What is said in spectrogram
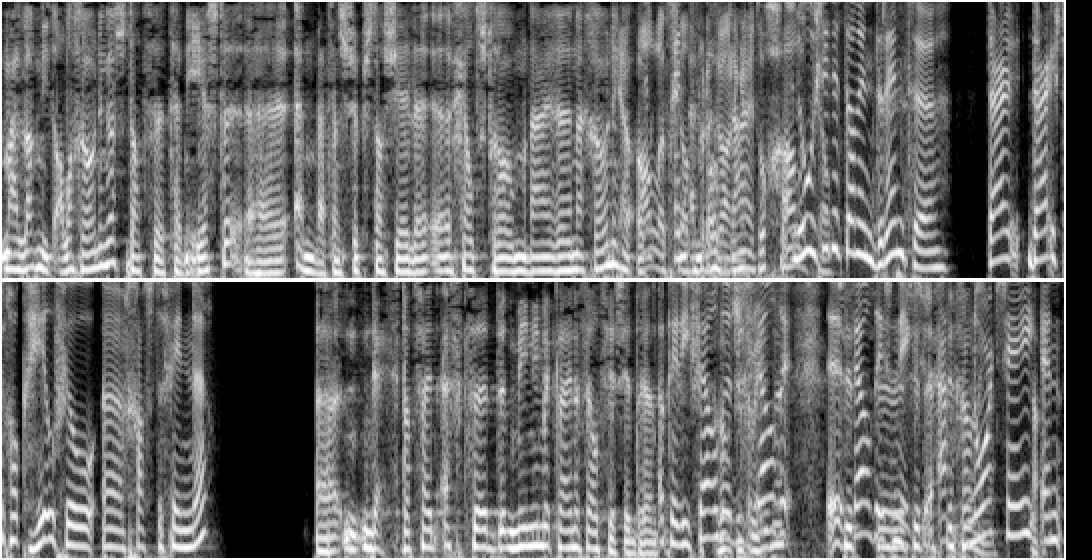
maar lang niet alle Groningers, dat ten eerste. en met een substantiële geldstroom naar, naar Groningen. Ja, al het geld en, voor de Groningers, daar, toch? En hoe zit het dan in Drenthe? Daar, daar is toch ook heel veel gas te vinden? Uh, nee, dat zijn echt uh, de minime kleine veldjes in Drenthe. Oké, okay, die velden, die velden, uh, zit, velden is niks. Echt Noordzee ja. en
